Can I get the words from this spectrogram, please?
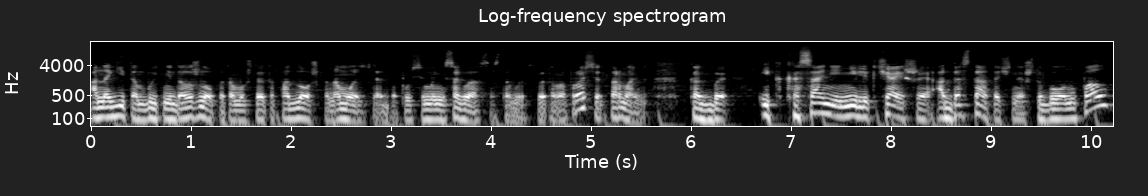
а ноги там быть не должно, потому что это подножка, на мой взгляд, допустим, мы не согласны с тобой в этом вопросе, это нормально. Как бы и касание не легчайшее, а достаточное, чтобы он упал,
